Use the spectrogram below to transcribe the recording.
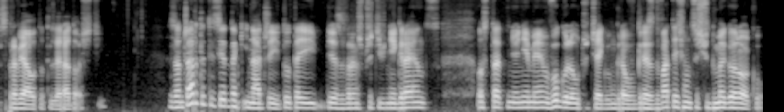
sprawiało to tyle radości. Z Uncharted jest jednak inaczej. Tutaj jest wręcz przeciwnie. Grając ostatnio nie miałem w ogóle uczucia, jakbym grał w grę z 2007 roku.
